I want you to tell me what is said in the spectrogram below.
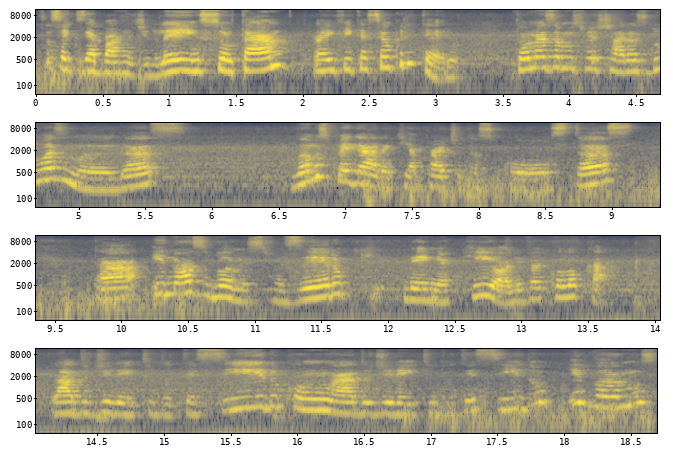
se você quiser barra de lenço, tá? Aí fica a seu critério. Então, nós vamos fechar as duas mangas. Vamos pegar aqui a parte das costas, tá? E nós vamos fazer o que? Vem aqui, ó, ele vai colocar lado direito do tecido com o lado direito do tecido e vamos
